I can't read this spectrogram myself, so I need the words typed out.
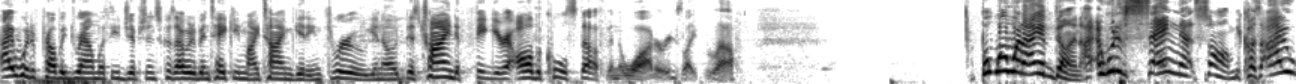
I would have probably drowned with the Egyptians because I would have been taking my time getting through, you know, just trying to figure out all the cool stuff in the water. It's like, well, but what would I have done? I would have sang that song because I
